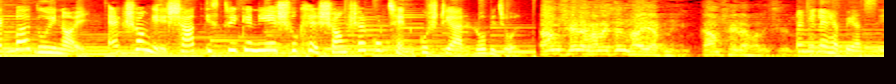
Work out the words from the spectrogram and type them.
এক বা দুই নয় একসঙ্গে সাত স্ত্রীকে নিয়ে সুখের সংসার করছেন কুষ্টিয়ার রবিজুল। কাম সেরে ফেলেছেন ভাই আপনি। কাম সেরে ফেলেছেন মিলে হ্যাপি আছি।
